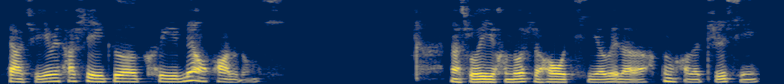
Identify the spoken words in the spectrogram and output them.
下去，因为它是一个可以量化的东西。那所以很多时候，企业为了更好的执行。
